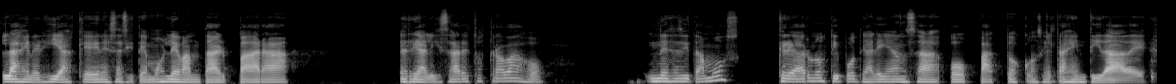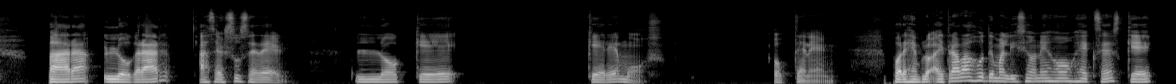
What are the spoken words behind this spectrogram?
las energías que necesitemos levantar para realizar estos trabajos, necesitamos crear unos tipos de alianzas o pactos con ciertas entidades para lograr hacer suceder lo que queremos obtener. Por ejemplo, hay trabajos de maldiciones o hexes que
